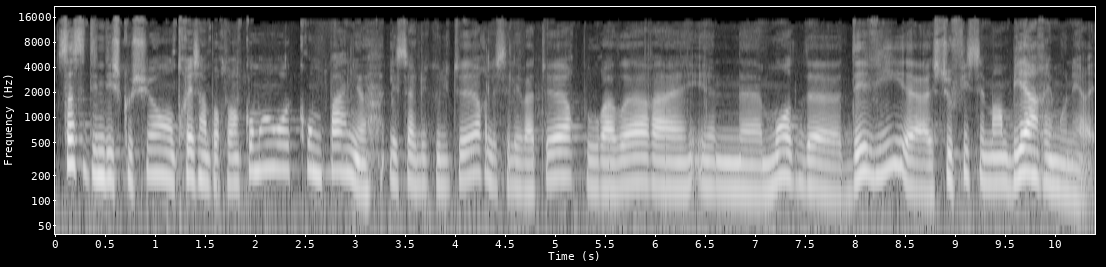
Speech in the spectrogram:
Ça, c'est une discussion très importante. Comment on accompagne les agriculteurs, les élévateurs pour avoir un mode de vie euh, suffisamment bien rémunéré?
